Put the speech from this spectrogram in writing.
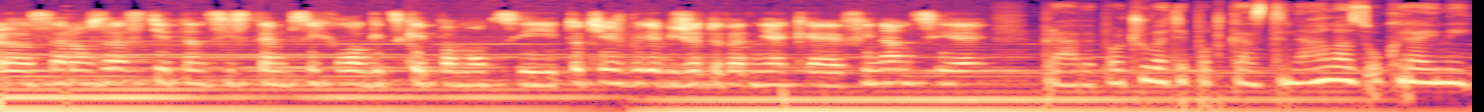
e, sa rozrastie ten systém psychologickej pomoci. To tiež bude vyžadovať nejaké financie. Práve počúvate podcast Náhlas Ukrajiny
